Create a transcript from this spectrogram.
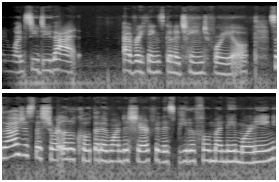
and once you do that everything's going to change for you. So that was just the short little quote that I wanted to share for this beautiful Monday morning.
